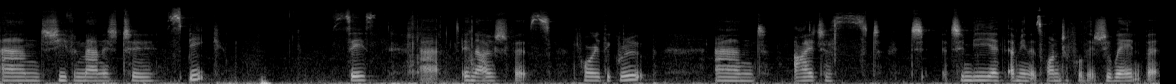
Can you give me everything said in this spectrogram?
and she even managed to speak, at, in Auschwitz for the group. And I just, t- to me, I, I mean, it's wonderful that she went, but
